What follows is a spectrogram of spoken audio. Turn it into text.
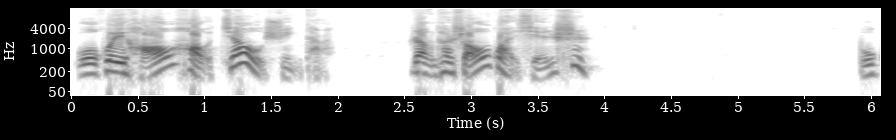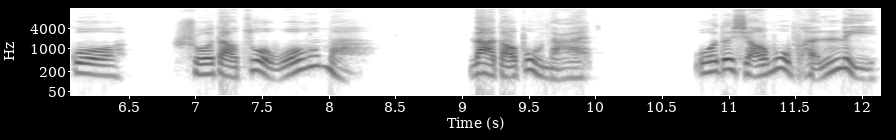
我会好好教训它，让它少管闲事。不过说到做窝嘛，那倒不难。我的小木盆里。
